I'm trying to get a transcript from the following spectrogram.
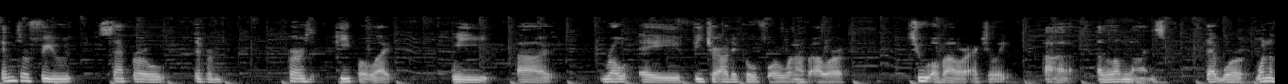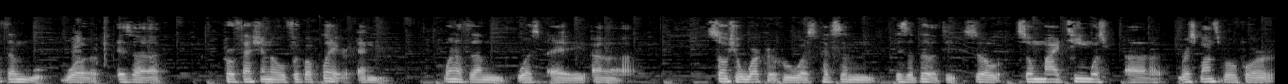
interviewed several different pers- people. Like, we uh, wrote a feature article for one of our, two of our actually, uh, alumni that were, one of them were, is a professional football player and one of them was a, uh, social worker who was have some disability. So so my team was uh, responsible for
